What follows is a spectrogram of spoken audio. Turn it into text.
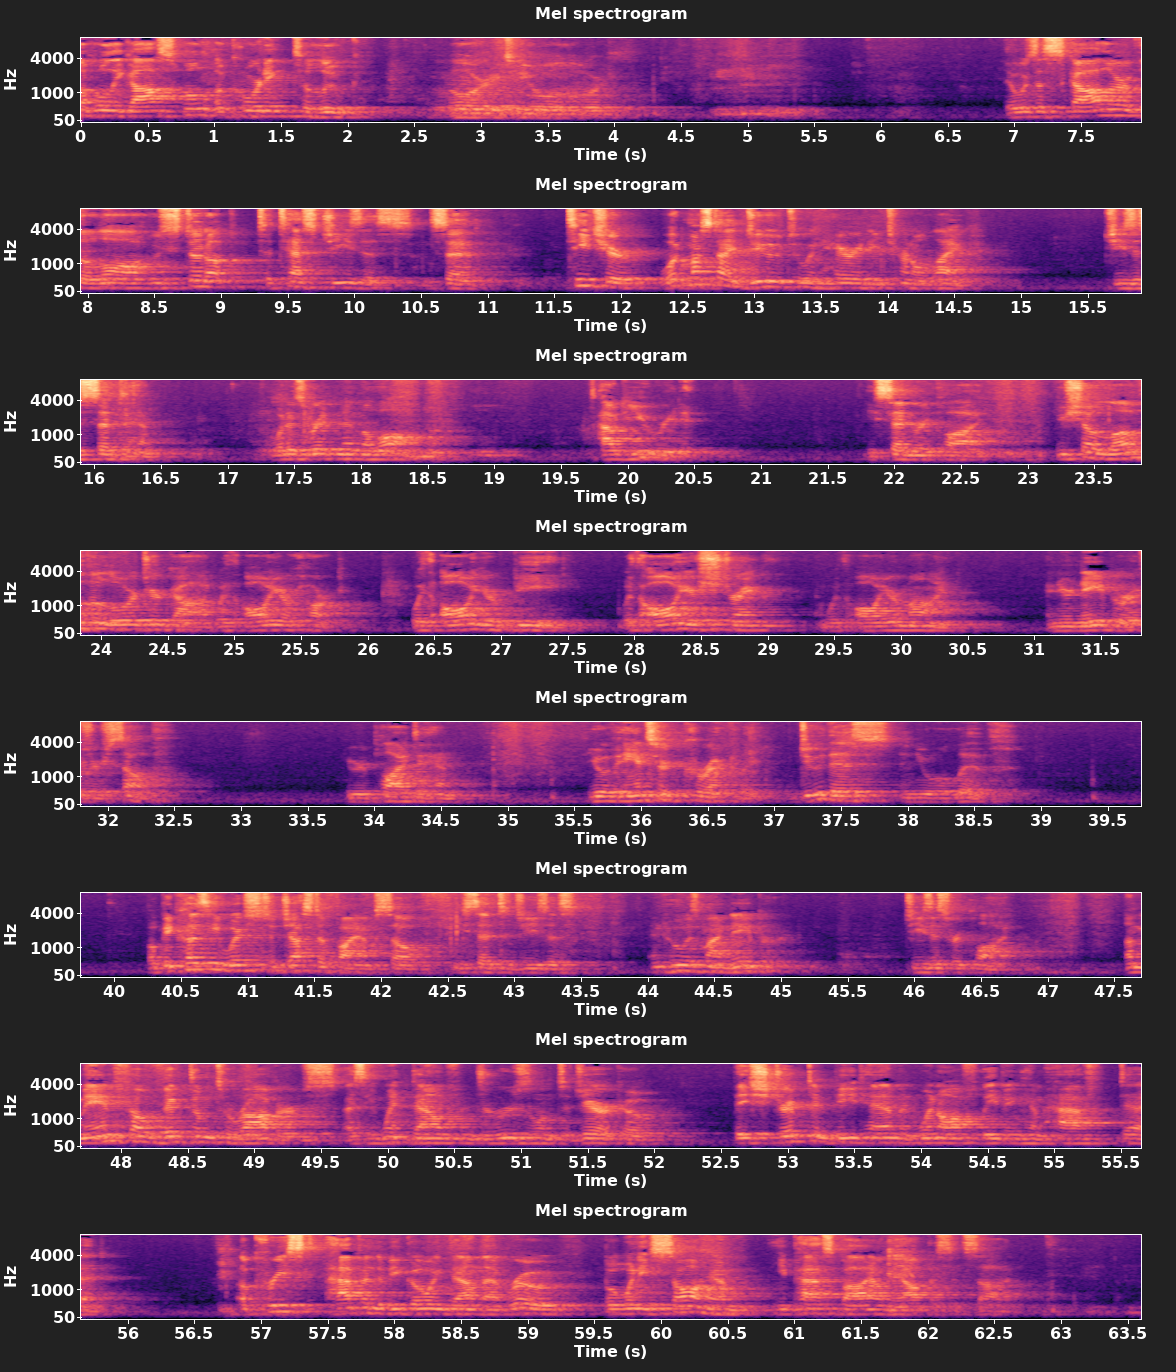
the Holy Gospel according to Luke. Glory to you, O Lord. There was a scholar of the law who stood up to test Jesus and said, Teacher, what must I do to inherit eternal life? Jesus said to him, What is written in the law? How do you read it? He said in reply, You shall love the Lord your God with all your heart, with all your being, with all your strength, and with all your mind, and your neighbor as yourself. He replied to him, You have answered correctly. Do this, and you will live. But because he wished to justify himself, he said to Jesus, And who is my neighbor? Jesus replied, A man fell victim to robbers as he went down from Jerusalem to Jericho. They stripped and beat him and went off, leaving him half dead. A priest happened to be going down that road, but when he saw him, he passed by on the opposite side.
